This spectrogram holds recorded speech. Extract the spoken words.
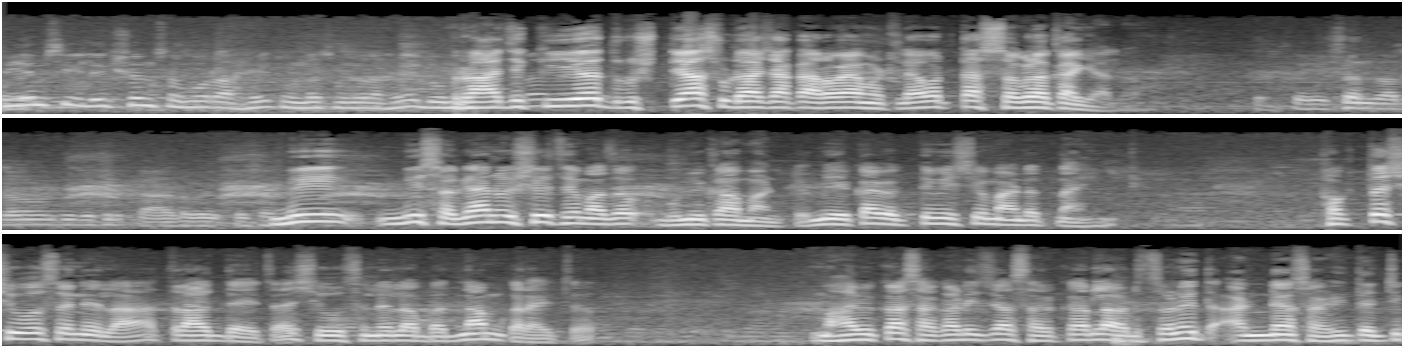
बीएमसी इलेक्शन समोर आहे तोंडासमोर आहे. दोन राजकीय दृष्ट्या सुडाच्या कारवाया म्हटल्यावर त्या सगळं काही आलं. मी मी सगळ्यांविषयीच हे माझं भूमिका मांडतो मी एका व्यक्तीविषयी मांडत नाही. फक्त शिवसेनेला त्रास द्यायचा शिवसेनेला बदनाम करायचं. महाविकास आघाडीच्या सरकारला अडचणीत आणण्यासाठी त्यांची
